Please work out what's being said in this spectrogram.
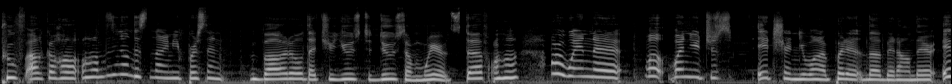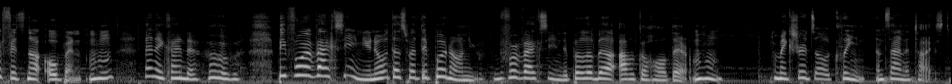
proof alcohol. Oh, you know, this 90% bottle that you use to do some weird stuff. Uh huh. Or when, uh, well, when you just itch and you want to put it a little bit on there if it's not open hmm then it kind of before a vaccine you know that's what they put on you before vaccine they put a little bit of alcohol there hmm make sure it's all clean and sanitized.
